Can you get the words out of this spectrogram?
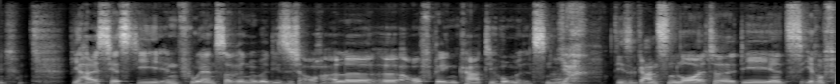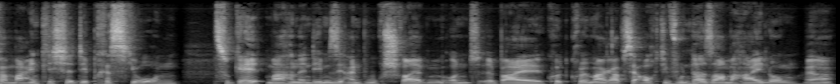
wie heißt jetzt die Influencerin, über die sich auch alle äh, aufregen, Kati Hummels, ne? Ja. Diese ganzen Leute, die jetzt ihre vermeintliche Depression zu Geld machen, indem sie ein Buch schreiben. Und äh, bei Kurt Krömer gab es ja auch die wundersame Heilung, ja.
